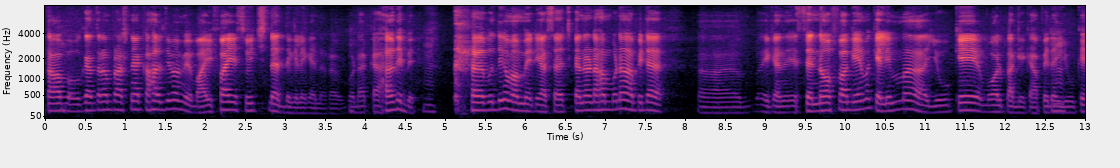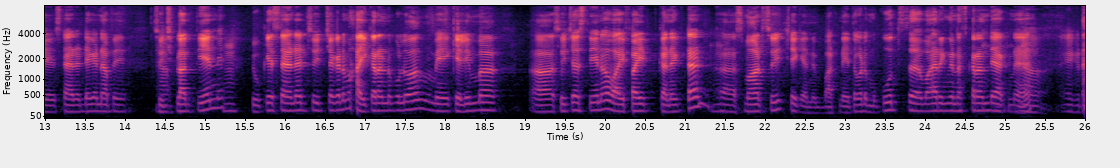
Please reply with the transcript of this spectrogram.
තව ඕකතරම් ප්‍රශ්නයක් අහල්තිම මේ වයිෆයි ස්විච් නැද්ද කියල ගැනර ගොඩක් අහල් තිබේ බුද්ධික මම මේටිය සර්ච් කනට හම්බුණ අපිට ඕ් වගේම කෙලින්ම UK වෝල් ප්ලග එක. අපේ UK ස්ටඩ් එකන අපේ ස්විච් ප්ලක් තියෙන්නේ. UK ස්ටඩඩ් ස්විච්චකටම හයි කරන්න පුළුවන් මේ කෙලින්ම ස්විචස් තියෙන වයිෆයි කනෙක්ටන් ස්මාර්ට ස්විච් එකන බට්න එතකොට මුකුත් වාරිං වෙනස් කරන්න දෙයක් නෑ ඒකට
